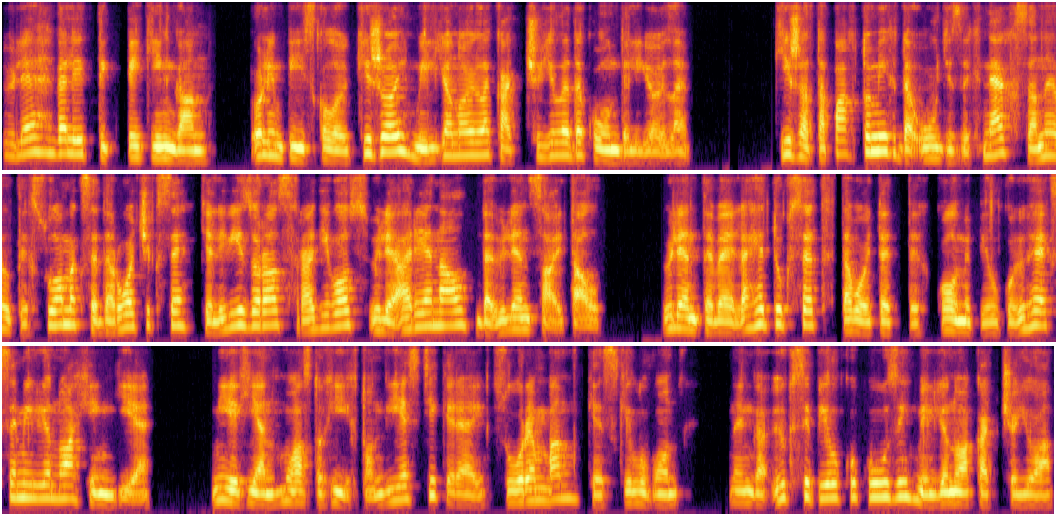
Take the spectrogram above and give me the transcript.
Yle välitti Pekingan olympiiskoloi kisoi miljonoille katsojille ja kuuntelijoille. Kisatapahtumih da uudisih näh saneltih suomeksi ja ruotsiksi televisoras, radios, Yle Areenal ja Ylen saital. Ylen TV-lähetykset tavoitettiin 3,9 miljoonaa hengiä. Miehien muastohiihton viesti keräi suuremman keskiluvun, nenga 1,6 miljoonaa katsojaa.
